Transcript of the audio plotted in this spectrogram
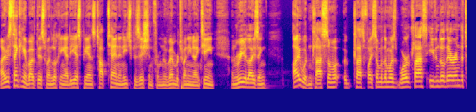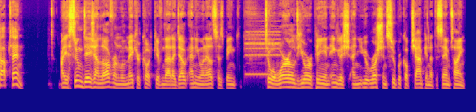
I was thinking about this when looking at ESPN's top 10 in each position from November 2019 and realizing I wouldn't class some, classify some of them as world class, even though they're in the top 10. I assume Dejan Lovren will make her cut, given that I doubt anyone else has been to a world, European, English, and Russian Super Cup champion at the same time.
